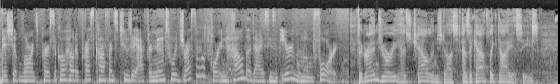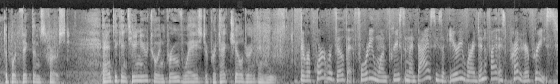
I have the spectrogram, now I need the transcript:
Bishop Lawrence Persico held a press conference Tuesday afternoon to address the report and how the Diocese of Erie will move forward. The grand jury has challenged us as a Catholic diocese to put victims first and to continue to improve ways to protect children and youth. The report revealed that 41 priests in the Diocese of Erie were identified as predator priests.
